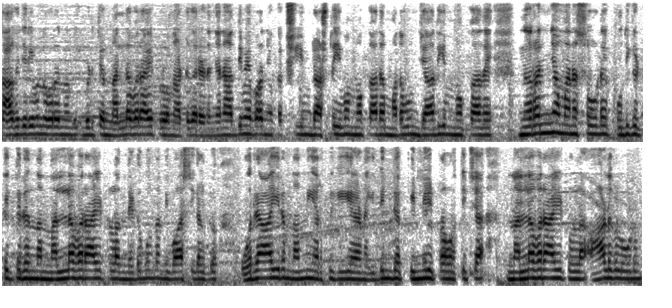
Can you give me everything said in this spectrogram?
സാഹചര്യം എന്ന് പറയുന്നത് ഇവിടുത്തെ നല്ലവരായിട്ടുള്ള നാട്ടുകാരാണ്. ഞാൻ ആദ്യമേ പറഞ്ഞു കക്ഷിയും രാഷ്ട്രീയവും നോക്കാതെ മതവും ജാതിയും നോക്കാതെ നിറഞ്ഞ മനസ്സോടെ പൊതികെട്ടിത്തരുന്ന നല്ലവരായിട്ടുള്ള നെടുങ്കുന്ന നിവാസികൾക്ക് ഒരായിരം നന്ദി അർപ്പിക്കുകയാണ്. ഇതിന്റെ പിന്നിൽ പ്രവർത്തിച്ച നല്ലവരായിട്ടുള്ള ആളുകളോടും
